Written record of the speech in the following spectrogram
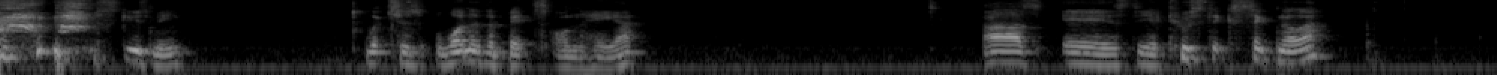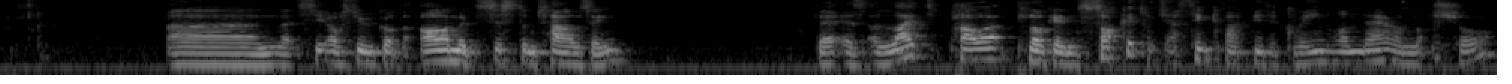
Excuse me, which is one of the bits on here. As is the acoustic signaler. And let's see, obviously we've got the armoured systems housing. There is a light power plug-in socket, which I think might be the green one there, I'm not sure.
